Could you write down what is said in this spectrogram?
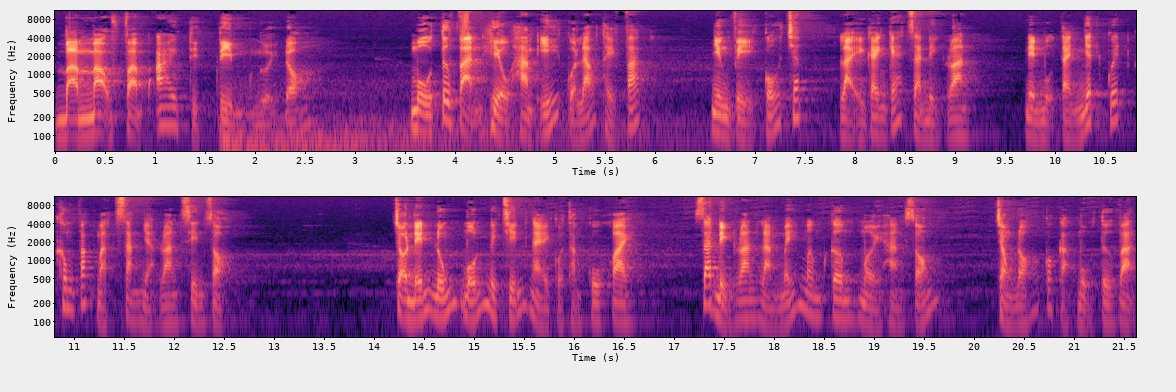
Bà mạo phạm ai thì tìm người đó. Mụ tư vạn hiểu hàm ý của lão thầy Pháp nhưng vì cố chấp lại ganh ghét gia đình Loan Nên mụ ta nhất quyết không vác mặt sang nhà Loan xin dò. Cho đến đúng 49 ngày của thằng cu khoai Gia đình Loan làm mấy mâm cơm mời hàng xóm Trong đó có cả mụ tư vạn.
